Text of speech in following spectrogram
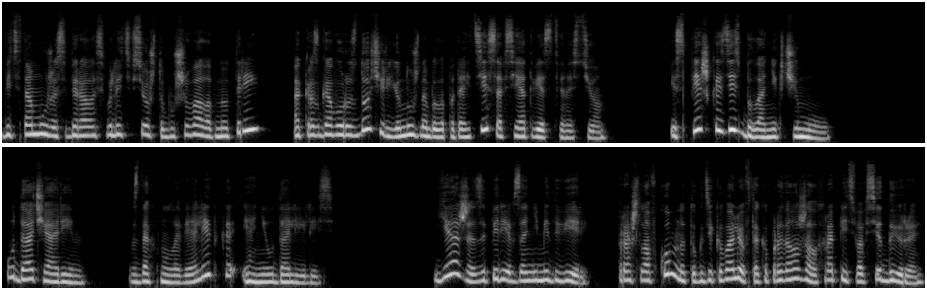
Ведь тому же собиралась вылить все, что бушевало внутри, а к разговору с дочерью нужно было подойти со всей ответственностью. И спешка здесь была ни к чему. «Удачи, Арин!» — вздохнула Виолетка, и они удалились. Я же, заперев за ними дверь, прошла в комнату, где Ковалев так и продолжал храпеть во все дыры,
